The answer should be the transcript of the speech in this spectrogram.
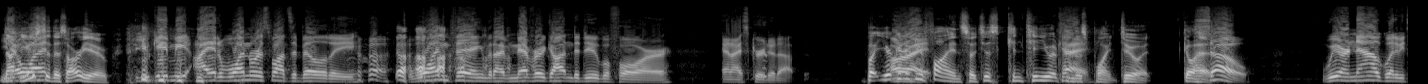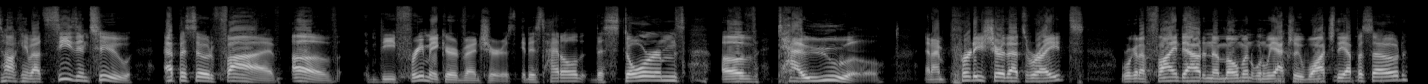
Not used what? to this, are you? You gave me. I had one responsibility, one thing that I've never gotten to do before, and I screwed it up. But you're All going to right. do fine. So just continue it from this point. Do it. Go ahead. So, we are now going to be talking about season two, episode five of the Freemaker Adventures. It is titled "The Storms of Taul," and I'm pretty sure that's right. We're gonna find out in a moment when we actually watch the episode.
